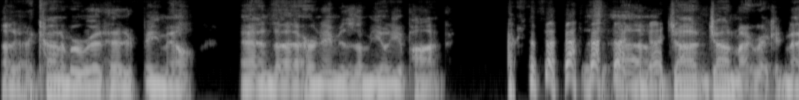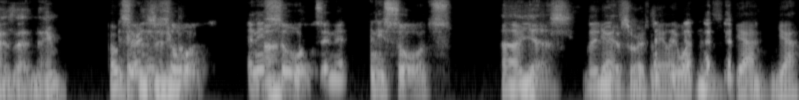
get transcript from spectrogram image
a, a kind of a redheaded female, and uh, her name is Amelia Pond. Uh, Nice. John John might recognize that name. Is there Okay. any anybody- swords? Any Huh? swords in it? Any swords? Uh, yes, they do Yes, have swords, melee weapons. Yeah, yeah,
